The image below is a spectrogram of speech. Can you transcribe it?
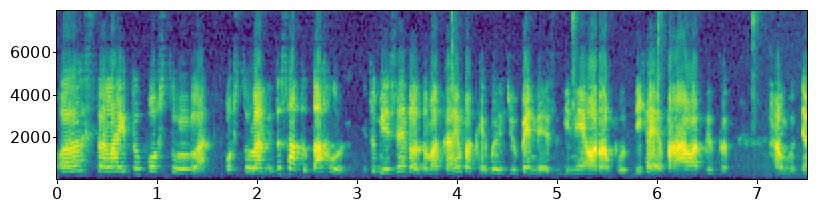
eh, setelah itu postulan. Postulan itu satu tahun. Itu biasanya kalau tempat kami pakai baju pendek segini warna putih kayak perawat itu. Rambutnya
